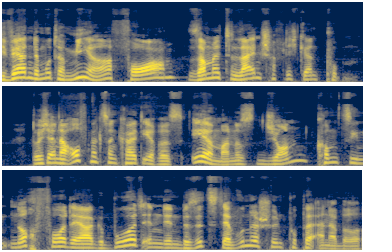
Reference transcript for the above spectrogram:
Die werdende Mutter Mia Form sammelte leidenschaftlich gern Puppen. Durch eine Aufmerksamkeit ihres Ehemannes John kommt sie noch vor der Geburt in den Besitz der wunderschönen Puppe Annabelle,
